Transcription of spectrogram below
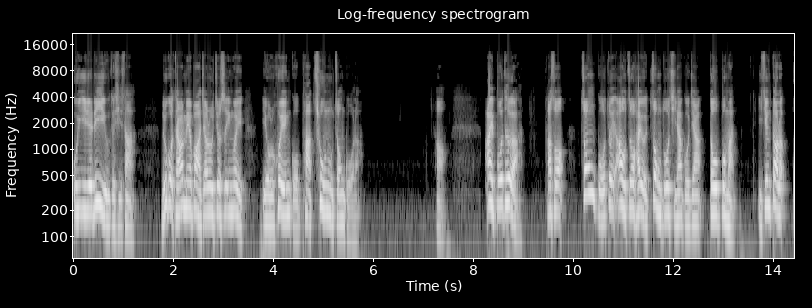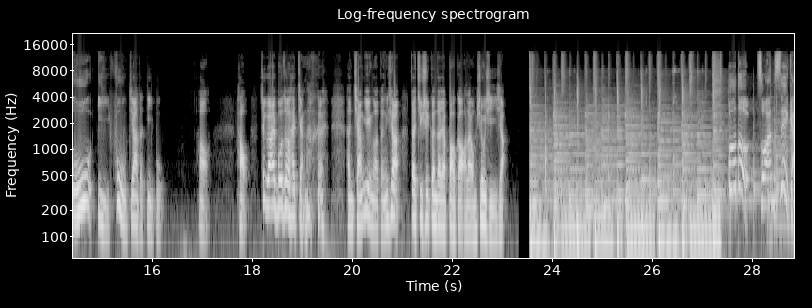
唯一的理由就是啥？如果台湾没有办法加入，就是因为有会员国怕触怒中国了。艾波特啊，他说中国对澳洲还有众多其他国家都不满，已经到了无以复加的地步。好，好，这个艾波特还讲了 很强硬啊，等一下再继续跟大家报告。来，我们休息一下。报道全世界。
